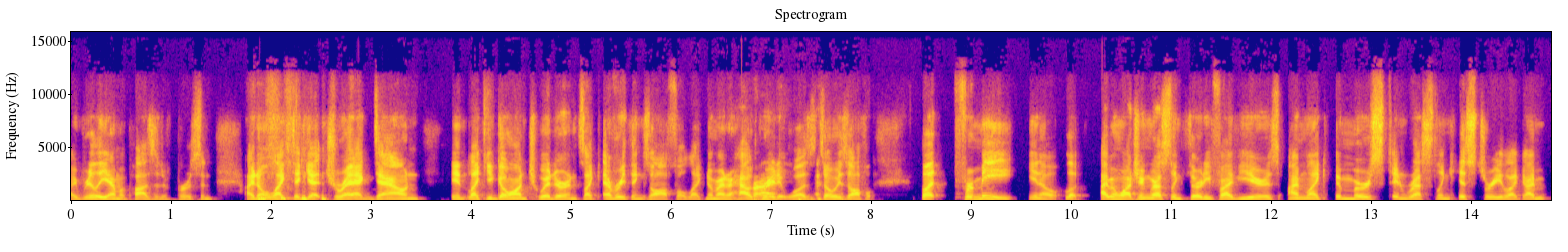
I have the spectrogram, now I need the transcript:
I really am a positive person. I don't like to get dragged down in like you go on Twitter and it's like everything's awful. Like no matter how right. great it was, it's always awful. But for me, you know, look, I've been watching wrestling 35 years. I'm like immersed in wrestling history. Like I'm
